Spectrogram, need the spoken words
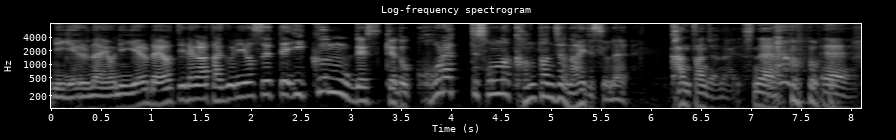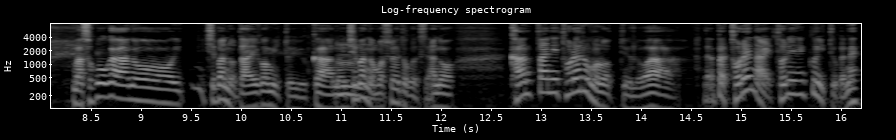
う逃げるなよ逃げるなよって言いながら手繰り寄せていくんですけどこれってそんな簡単じゃないですよね。簡単じゃないですね。ええ。まあそこがあの一番の醍醐味というかあうん。の一番の面白いところです。あの簡単に取れるものっていうのはやっぱり取れない取りにくいというかね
